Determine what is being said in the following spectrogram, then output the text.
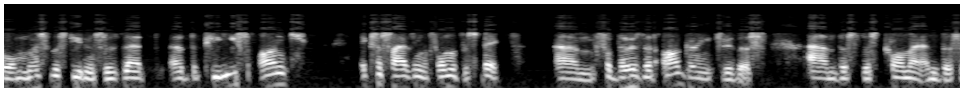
for most of the students is that uh, the police aren't exercising a form of respect um, for those that are going through this, um, this, this trauma and this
